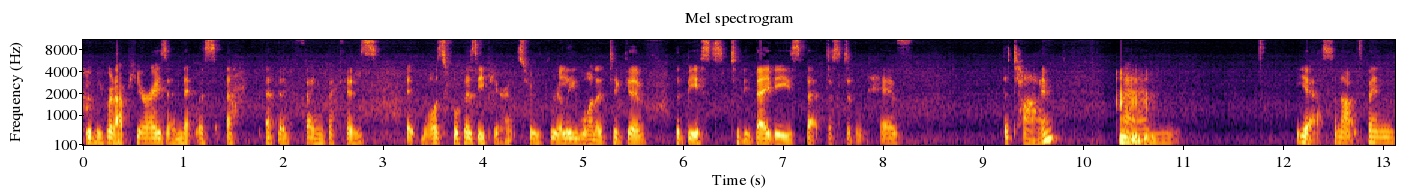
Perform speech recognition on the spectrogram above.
when we brought up Heroes, and that was a, a big thing because it was for busy parents who really wanted to give the best to their babies but just didn't have the time. Mm. Um, yeah, so no, it's been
